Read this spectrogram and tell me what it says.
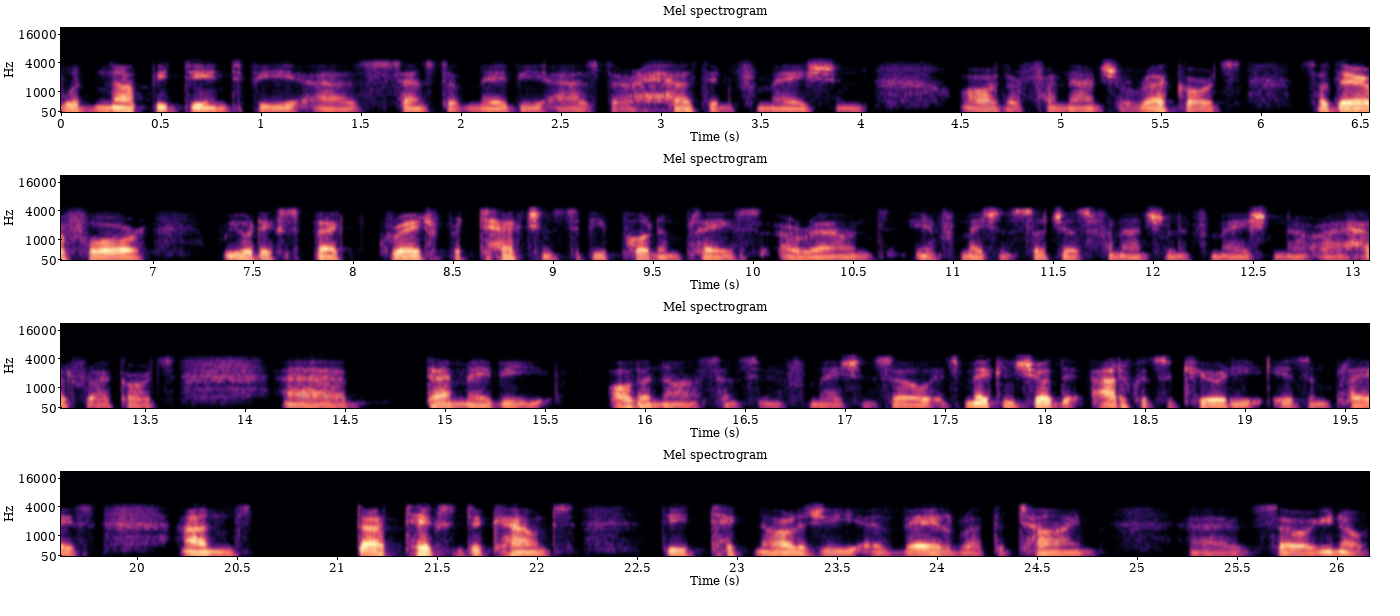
would not be deemed to be as sensitive maybe as their health information or their financial records. So therefore, we would expect greater protections to be put in place around information such as financial information or health records uh, than maybe other non-sensitive information. So it's making sure that adequate security is in place and that takes into account the technology available at the time. Uh, so, you know,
